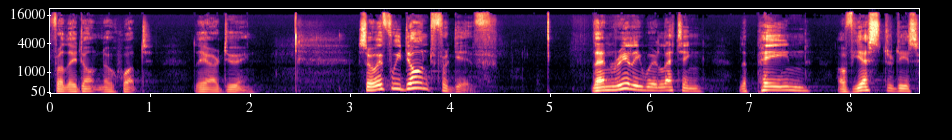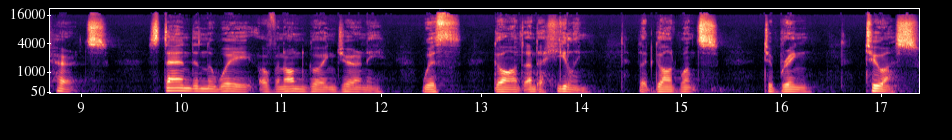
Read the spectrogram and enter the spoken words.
for they don't know what they are doing. So if we don't forgive, then really we're letting the pain of yesterday's hurts stand in the way of an ongoing journey with God and a healing that God wants to bring to us.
